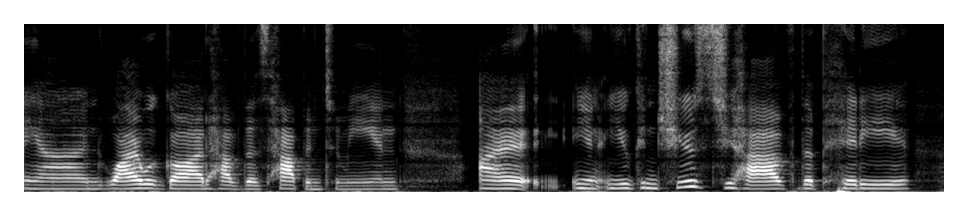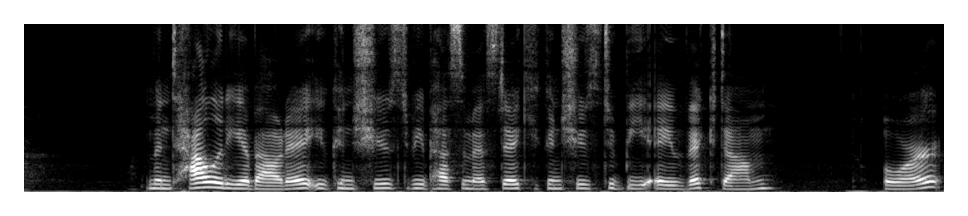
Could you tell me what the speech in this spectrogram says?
and why would God have this happen to me? And I, you know, you can choose to have the pity mentality about it. You can choose to be pessimistic. You can choose to be a victim or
